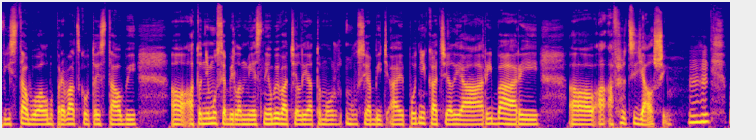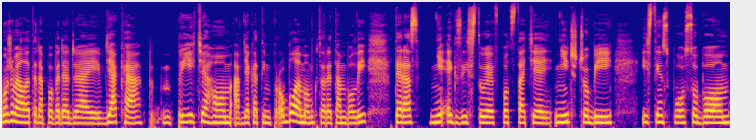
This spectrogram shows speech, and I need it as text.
výstavbou alebo prevádzkou tej stavby. A to nemusia byť len miestni obyvateľia, to musia byť aj podnikatelia, rybári, novinári a, a všetci ďalší. Mm-hmm. Môžeme ale teda povedať, že aj vďaka prieťahom a vďaka tým problémom, ktoré tam boli, teraz neexistuje v podstate nič, čo by istým spôsobom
